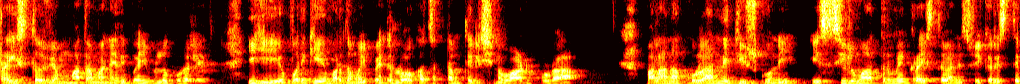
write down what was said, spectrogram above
క్రైస్తవ్యం మతం అనేది బైబిల్లో కూడా లేదు. ఇది ఎవరికి ఏం అర్థమైపోయింది? లోక చట్టం తెలిసిన వాడు కూడా పలానా కులాన్ని తీసుకొని ఎస్సీలు మాత్రమే క్రైస్తవాన్ని స్వీకరిస్తే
